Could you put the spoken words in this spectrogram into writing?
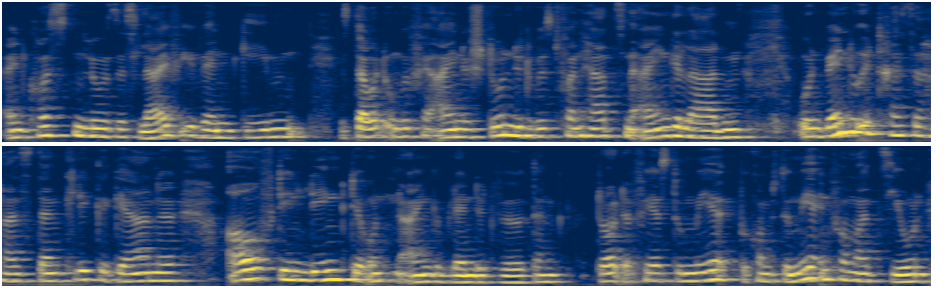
ein kostenloses Live-Event geben. Es dauert ungefähr eine Stunde. Du bist von Herzen eingeladen. Und wenn du Interesse hast, dann klicke gerne auf den Link, der unten eingeblendet wird. Dann dort erfährst du mehr, bekommst du mehr Informationen,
